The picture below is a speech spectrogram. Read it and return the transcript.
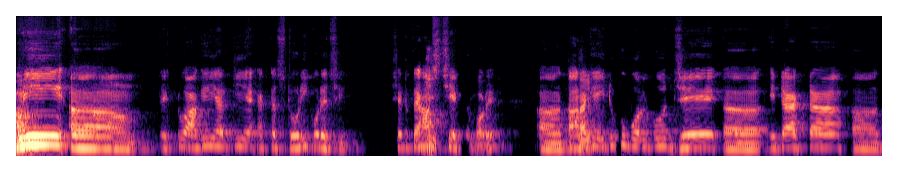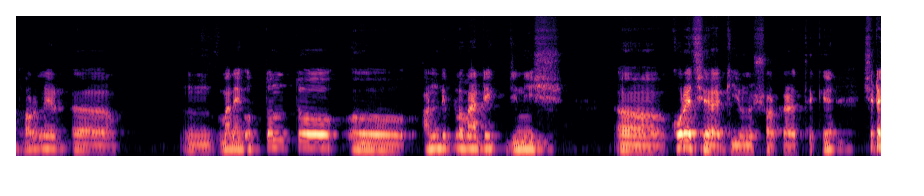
আমি আহ, একটু আগেই আর কি একটা স্টোরি করেছি সেটাতে জি। আসছি একটু পরে। আহ, তার জি। আগে এইটুকু বলব যে আহ, এটা একটা আহ, ধরনের আহ, উম, মানে অত্যন্ত আনডিপ্লোম্যাটিক জিনিস আহ, করেছে আর কি ইউনুস সরকারের থেকে। সেটা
